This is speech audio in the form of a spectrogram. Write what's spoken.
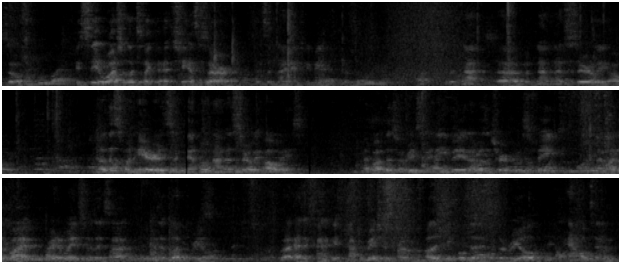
So, if you see a watch that looks like that, chances are it's a 992B, but not, uh, but not necessarily always. Now, this one here is an example of not necessarily always. I bought this one recently on eBay, and I wasn't sure if it was fake. I wanted to buy it right away as soon as I saw it, because it looked real. But I had to kind of get confirmation from other people that it was a real Hamilton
